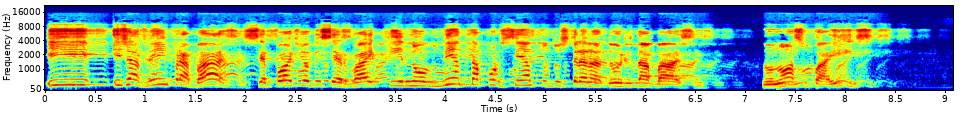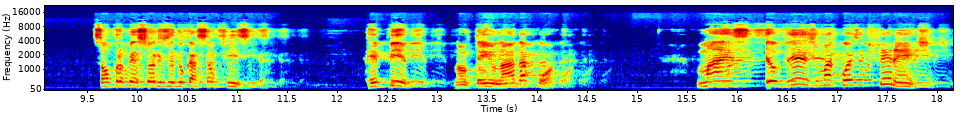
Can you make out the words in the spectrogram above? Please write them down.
e, e já vem para a base. Você pode observar que 90% dos treinadores da base no nosso país são professores de educação física. Repito, não tenho nada contra. Mas eu vejo uma coisa diferente.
